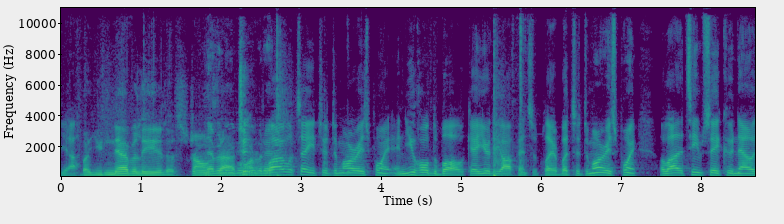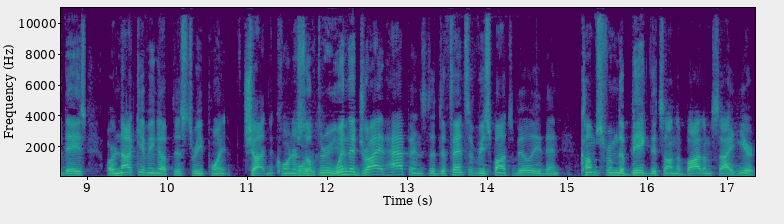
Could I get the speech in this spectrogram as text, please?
Yeah. But you never leave a strong never side to, Well, I will tell you, to DeMarre's point, and you hold the ball, okay? You're the offensive player. But to DeMarre's point, a lot of teams, Sekou, nowadays are not giving up this three-point shot in the corner. corner so three, when yeah. the drive happens, the defensive responsibility then comes from the big that's on the bottom side here.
